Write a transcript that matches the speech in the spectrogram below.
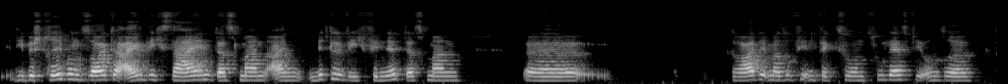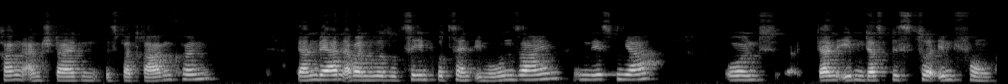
die Bestrebung sollte eigentlich sein, dass man einen Mittelweg findet, dass man äh, gerade immer so viel Infektionen zulässt, wie unsere Krankenanstalten es vertragen können. Dann werden aber nur so zehn Prozent immun sein im nächsten Jahr und dann eben das bis zur Impfung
